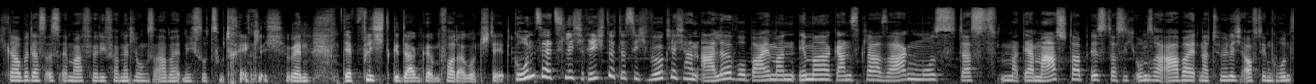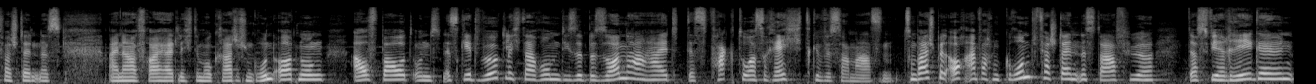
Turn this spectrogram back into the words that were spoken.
Ich glaube, das ist immer für die Vermittlungsarbeit nicht so zuträglich, wenn der Pflichtgedanke im Vordergrund steht. Grundsätzlich richtet es sich wirklich an alle, wobei wobei man immer ganz klar sagen muss, dass der Maßstab ist, dass sich unsere Arbeit natürlich auf dem Grundverständnis einer freiheitlich-demokratischen Grundordnung aufbaut. Und es geht wirklich darum, diese Besonderheit des Faktors Recht gewissermaßen. Zum Beispiel auch einfach ein Grundverständnis dafür, dass wir Regeln,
